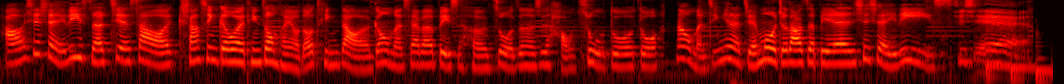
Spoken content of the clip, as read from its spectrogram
好，谢谢 Elise 的介绍哦，相信各位听众朋友都听到了，跟我们 Cyberbiz 合作真的是好处多多。那我们今天的节目就到这边，谢谢 Elise，谢谢。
